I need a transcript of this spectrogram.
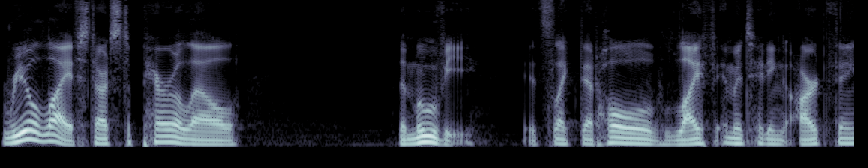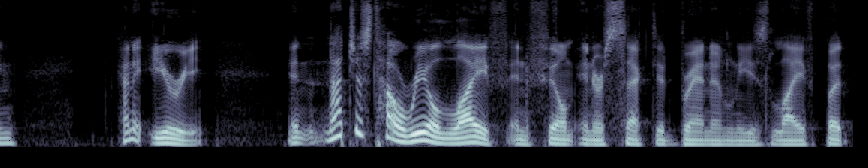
real life starts to parallel the movie. It's like that whole life imitating art thing, kind of eerie and not just how real life and film intersected Brandon Lee's life, but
